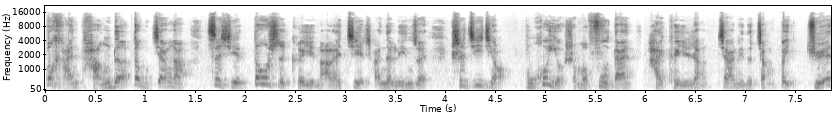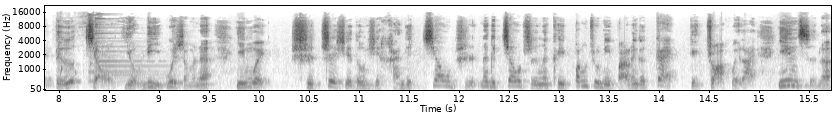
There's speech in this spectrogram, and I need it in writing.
不含糖的豆浆啊，这些都是可以拿来解馋的零嘴。吃鸡脚不会有什么负担，还可以让家里的长辈觉得脚有力。为什么呢？因为吃这些东西含的胶质，那个胶质呢可以帮助你把那个钙给抓回来，因此呢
